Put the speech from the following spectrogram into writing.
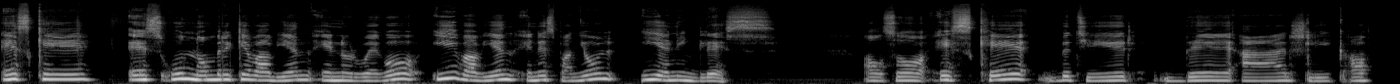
es que es un nombre que va bien en noruego y va bien en español y en inglés. Altså, es que betyr det er slik at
